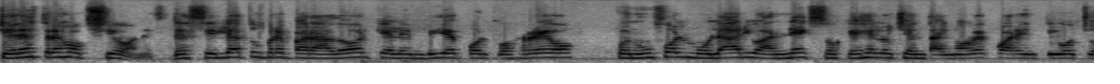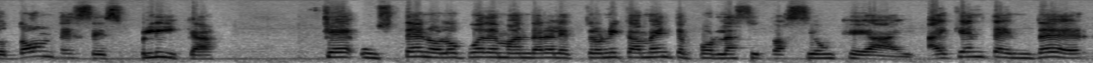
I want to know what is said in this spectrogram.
Tienes tres opciones. Decirle a tu preparador que le envíe por correo con un formulario anexo que es el 8948, donde se explica que usted no lo puede mandar electrónicamente por la situación que hay. Hay que entender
